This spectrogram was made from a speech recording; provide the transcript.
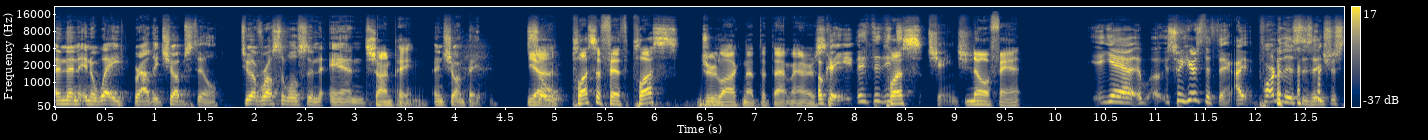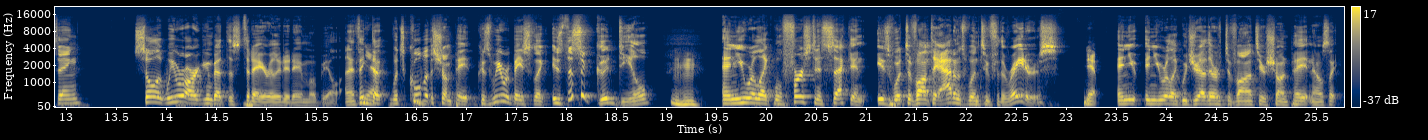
and then in a way, Bradley Chubb still to have Russell Wilson and Sean Payton. and Sean Payton. Yeah. So plus a fifth, plus Drew Lock. Not that that matters. okay, it, it- Plus change. Noah Fant. Yeah. So here's the thing. I, part of this is interesting. So we were arguing about this today, earlier today in Mobile, and I think Yeah. that what's cool about the Sean Payton because we were basically like, "Is this a good deal?" Mhm. And you were like, "Well, first and second is what Davante Adams went to for the Raiders." Yep. And you and you were like, "Would you rather have Davante or Sean Payton?" I was like,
